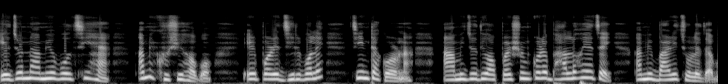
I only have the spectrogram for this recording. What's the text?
এজন্য আমিও বলছি হ্যাঁ আমি খুশি হব। এরপরে ঝিল বলে, চিন্তা করো না, আমি যদি অপারেশন করে ভালো হয়ে যাই, আমি বাড়ি চলে যাব।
